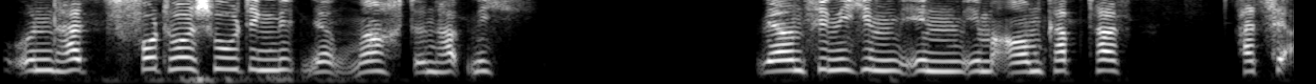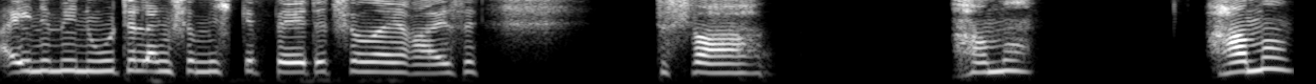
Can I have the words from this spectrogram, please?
und hat Fotoshooting mit mir gemacht und hat mich, während sie mich im, im, im Arm gehabt hat, hat sie eine Minute lang für mich gebetet für meine Reise. Das war Hammer. Hammer.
